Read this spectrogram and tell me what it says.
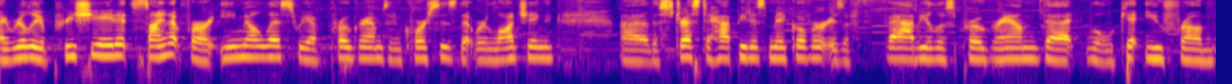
I really appreciate it. Sign up for our email list. We have programs and courses that we're launching. Uh, the Stress to Happiness Makeover is a fabulous program that will get you from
